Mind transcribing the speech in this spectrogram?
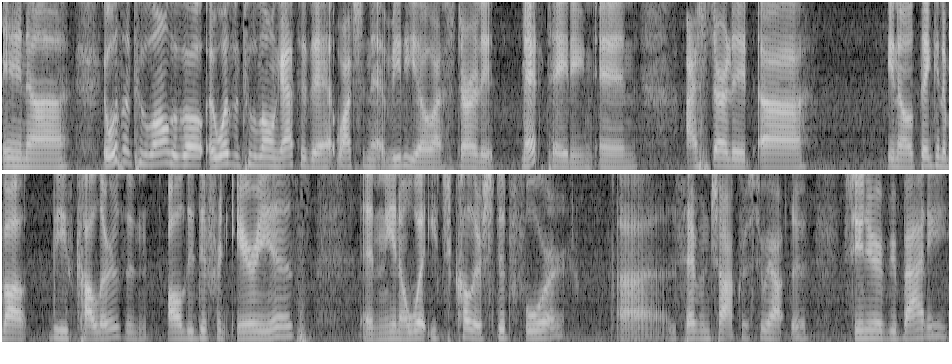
And uh, it wasn't too long ago. It wasn't too long after that. Watching that video, I started meditating and I started, uh, you know, thinking about these colors and all the different areas and you know what each color stood for uh, the seven chakras throughout the center of your body.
